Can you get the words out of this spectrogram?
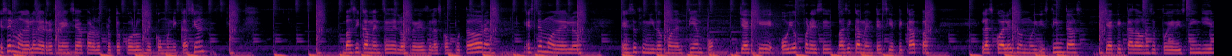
es el modelo de referencia para los protocolos de comunicación, básicamente de las redes de las computadoras. Este modelo es definido con el tiempo, ya que hoy ofrece básicamente siete capas las cuales son muy distintas, ya que cada una se puede distinguir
